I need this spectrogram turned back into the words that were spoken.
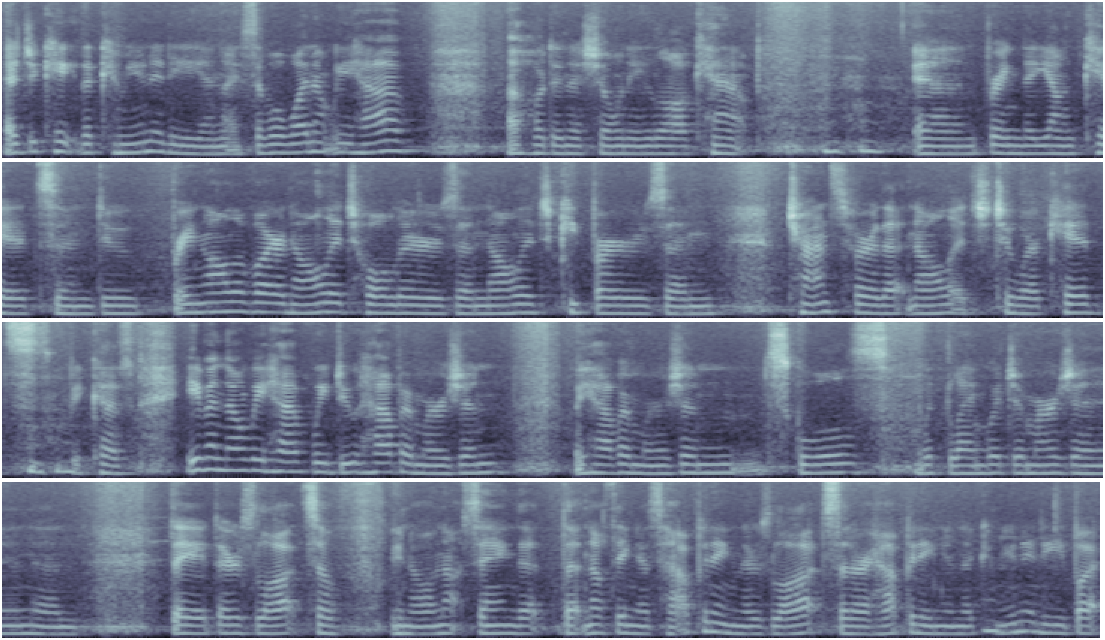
educate the community. And I said, well, why don't we have a Haudenosaunee law camp mm-hmm. And bring the young kids and do bring all of our knowledge holders and knowledge keepers and transfer that knowledge to our kids mm-hmm. because even though we have we do have immersion we have immersion schools with language immersion and they, there's lots of, you know, I'm not saying that, that nothing is happening. There's lots that are happening in the community, but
